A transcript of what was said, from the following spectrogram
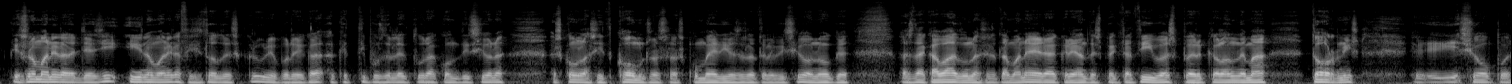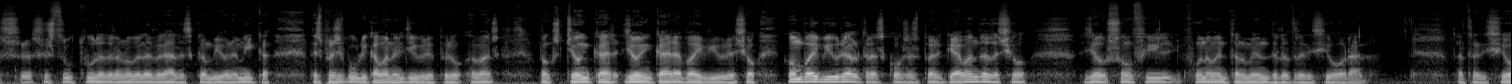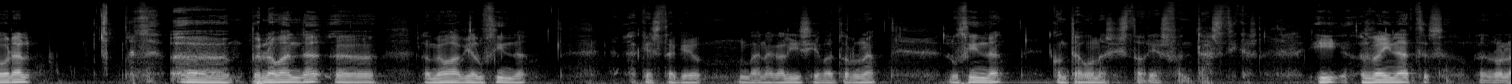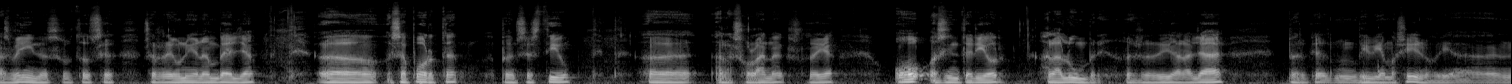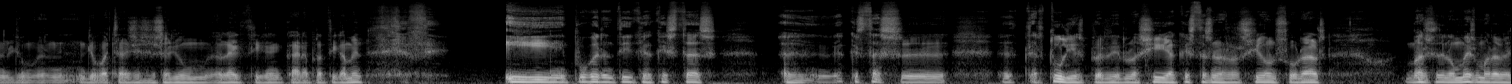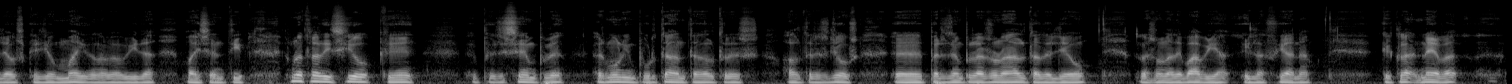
que és una manera de llegir i una manera fins i tot d'escriure, perquè clar, aquest tipus de lectura condiciona, és com les sitcoms, les, les comèdies de la televisió, no? que has d'acabar d'una certa manera, creant expectatives perquè l'endemà tornis, i això, pues, l'estructura de la novel·la de vegades canvia una mica. Després es publicava en el llibre, però abans, doncs jo encara, jo encara vaig viure això, com vaig viure altres coses, perquè a banda d'això, jo som fill fonamentalment de la tradició oral la tradició oral. Eh, per una banda, eh, la meva àvia Lucinda, aquesta que va anar a Galícia, va tornar, Lucinda contava unes històries fantàstiques i els veïnats, les veïnes sobretot se, se reunien amb ella eh, a sa porta, per l'estiu, eh, a la solana, que es deia, o a l'interior, a la lumbre, és a dir, a la llar, perquè vivíem així, no havia llum, jo vaig néixer sense llum elèctrica encara pràcticament, i puc garantir que aquestes, eh, aquestes eh, tertúlies, per dir-ho així, aquestes narracions orals, va ser el més meravellós que jo mai de la meva vida vaig sentir. És una tradició que, per exemple, és molt important a altres, altres llocs. Eh, per exemple, la zona alta del Lleó, la zona de Bàvia i la Ciana, que clar, neva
